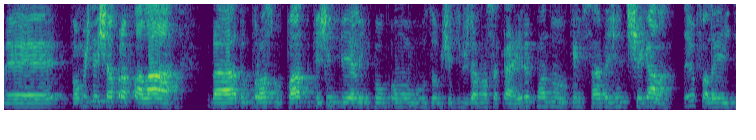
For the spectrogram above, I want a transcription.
É, vamos deixar para falar da- do próximo passo, que a gente elencou como os objetivos da nossa carreira, quando, quem sabe, a gente chegar lá. Eu falei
